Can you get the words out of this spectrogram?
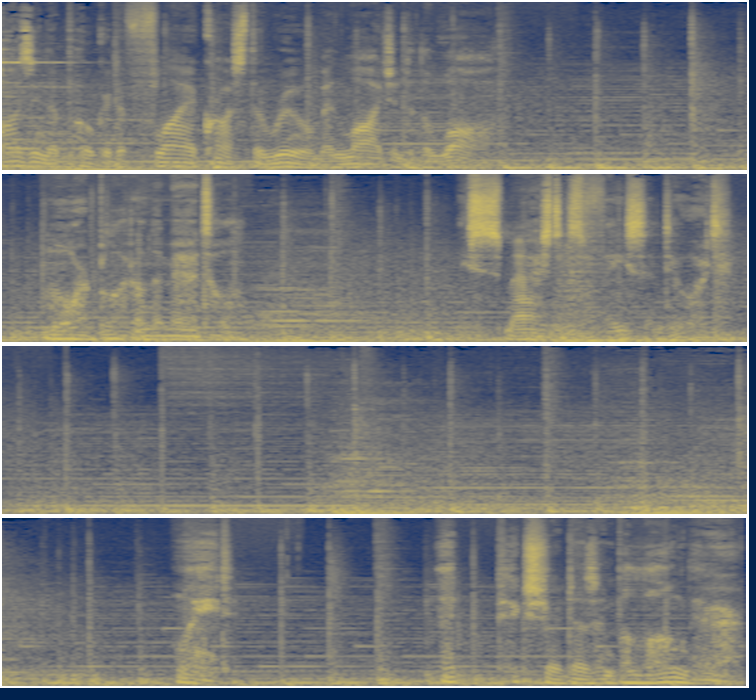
causing the poker to fly across the room and lodge into the wall. More blood on the mantle. He smashed his face into it. Wait. That picture doesn't belong there.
